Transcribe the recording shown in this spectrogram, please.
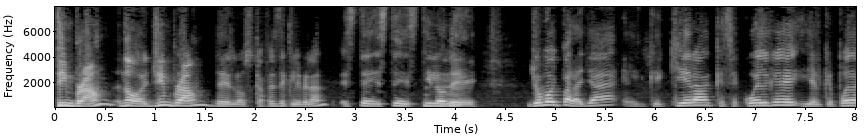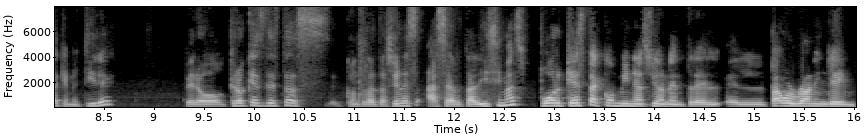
Tim Brown, no, Jim Brown de los Cafés de Cleveland. Este, este estilo uh -huh. de yo voy para allá, el que quiera que se cuelgue y el que pueda que me tire. Pero creo que es de estas contrataciones acertadísimas porque esta combinación entre el, el Power Running Game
